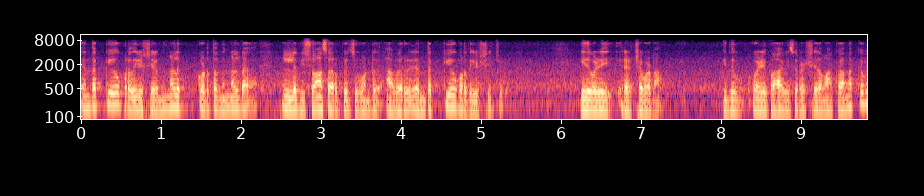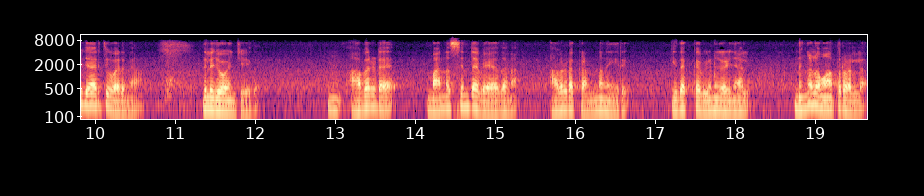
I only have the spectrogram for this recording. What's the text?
എന്തൊക്കെയോ പ്രതീക്ഷ നിങ്ങൾ കൊടുത്ത നിങ്ങളുടെ വിശ്വാസം അർപ്പിച്ചുകൊണ്ട് അവർ എന്തൊക്കെയോ പ്രതീക്ഷിച്ചു. ഇതുവഴി രക്ഷപ്പെടാം. ഇതുവഴി ഭാവി സുരക്ഷിതമാക്കാം എന്നൊക്കെ വിചാരിച്ച് വരുന്ന ഇതിൽ ജോയിൻ ചെയ്ത്. അവരുടെ മനസ്സിന്റെ വേദന അവരുടെ കണ്ണുനീര് ഇതൊക്കെ വീണ് കഴിഞ്ഞാൽ നിങ്ങൾ മാത്രമല്ല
